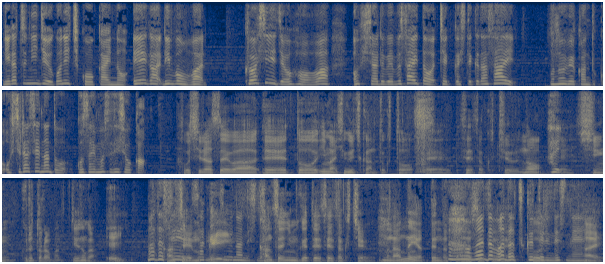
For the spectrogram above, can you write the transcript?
2月25日公開の映画リボンは詳しい情報はオフィシャルウェブサイトをチェックしてください。尾上監督お知らせなどございますでしょうか？お知らせは、えー、と今樋口監督と、えー制作中の、はい。えー新ウルトラマン」っていうのが、えい。まだ完成制作中なんですね。完成に向けて制作中。もう何年やってんだって話ですよね。まだまだ作ってるんですね。はい。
